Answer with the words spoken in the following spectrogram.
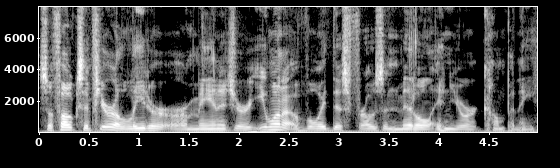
So, folks, if you're a leader or a manager, you want to avoid this frozen middle in your company.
